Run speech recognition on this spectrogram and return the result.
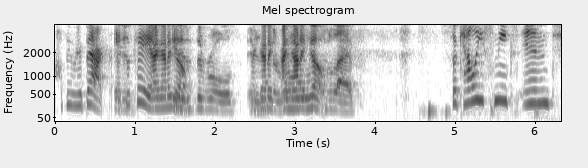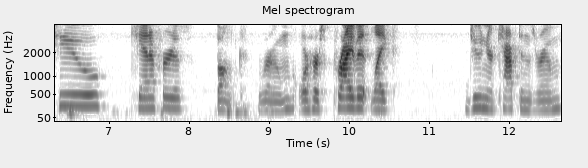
I'll be right back. It It's is- okay. I gotta go." is the rules. It I gotta- the I gotta go. of life. So Kelly sneaks into Jennifer's bunk room or her private like junior captain's room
